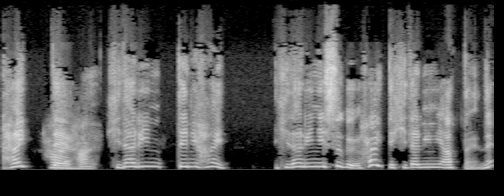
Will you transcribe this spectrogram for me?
入って、はいはい。左手に入っ、左にすぐ、入って左にあったんよね。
